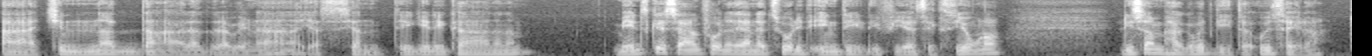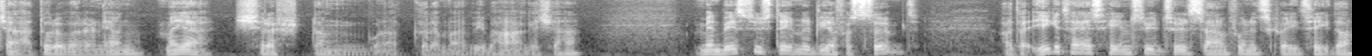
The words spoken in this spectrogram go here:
achinnadhara dravina yasyanti girikananam. Menneskesamfundet er naturligt inddelt i fire sektioner, ligesom Bhagavad Gita udtaler, Chaturvaranyang Maya Shrashtang Gunakarama Vibhagashaha. Men hvis systemet bliver forsømt, og der ikke tages hensyn til samfundets kvaliteter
